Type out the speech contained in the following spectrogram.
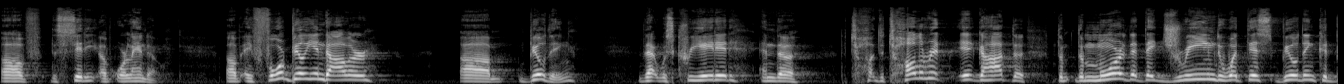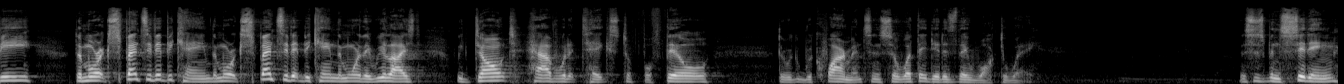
of the city of Orlando, of a $4 billion um, building that was created and the the tolerant it got, the, the, the more that they dreamed what this building could be, the more expensive it became. The more expensive it became, the more they realized we don't have what it takes to fulfill the requirements. And so what they did is they walked away. This has been sitting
